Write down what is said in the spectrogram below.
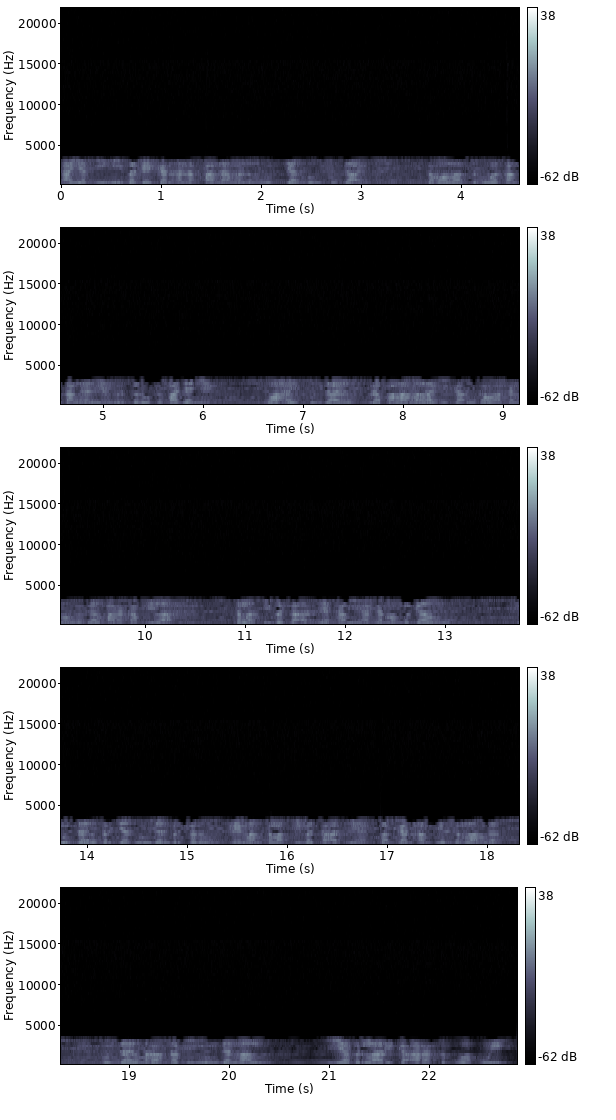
Ayat ini bagaikan anak panah menembus jantung Fuzail. Seolah sebuah tantangan yang berseru kepadanya. Wahai Fuzail, berapa lama lagikah engkau akan membegal para kafilah? Telah tiba saatnya kami akan membegalmu. Fuzail terjatuh dan berseru, memang telah tiba saatnya, bahkan hampir terlambat. Fuzail merasa bingung dan malu. Ia berlari ke arah sebuah kue.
